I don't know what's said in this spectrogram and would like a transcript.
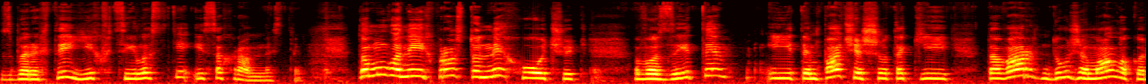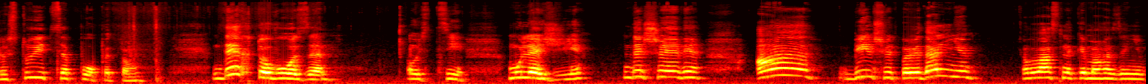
зберегти їх в цілості і сохранності. Тому вони їх просто не хочуть возити, і тим паче, що такий товар дуже мало користується попитом. Дехто возить ось ці муляжі дешеві, а більш відповідальні власники магазинів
